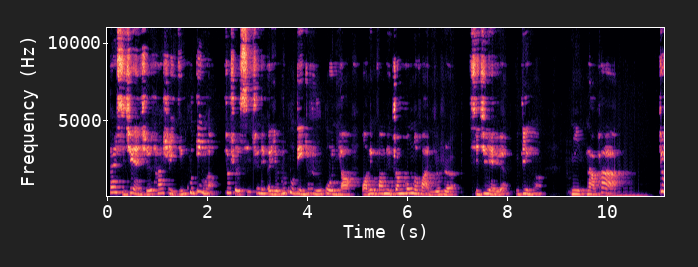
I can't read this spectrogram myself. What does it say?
但是喜剧演员其实它是已经固定了。就是喜剧那呃也不是固定，就是如果你要往那个方面专攻的话，你就是喜剧演员固定了。你哪怕就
